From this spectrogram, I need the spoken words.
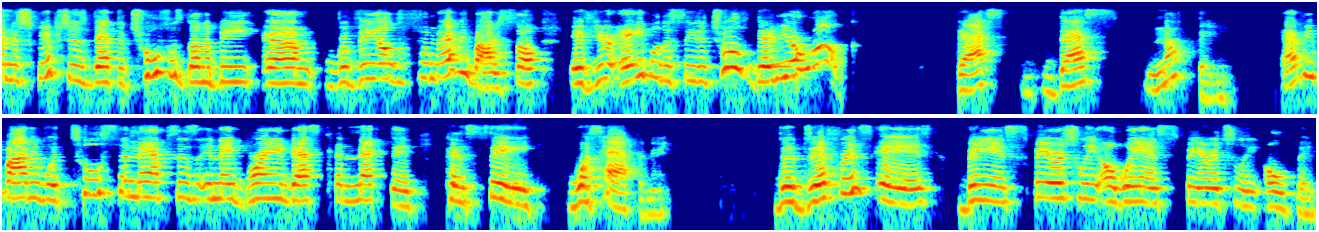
in the scriptures that the truth is going to be um, revealed from everybody. So if you're able to see the truth, then you're woke. That's that's nothing. Everybody with two synapses in their brain that's connected can see what's happening. The difference is being spiritually aware and spiritually open.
